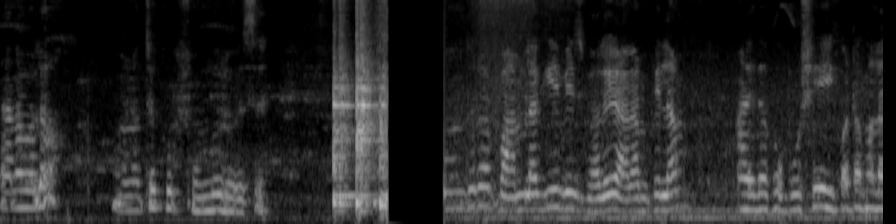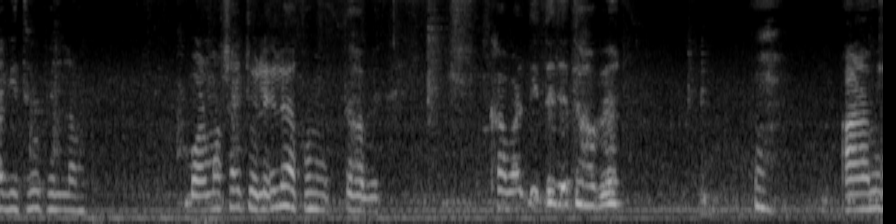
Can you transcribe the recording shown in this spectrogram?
তাই না বলো? মনে হচ্ছে খুব সুন্দর হয়েছে। বন্ধুরা বাম লাগিয়ে বেশ ভালোই আরাম পেলাম। আর দেখো বসে এই কটা মালা গেঁথেও ফেললাম। বরমশাই চলে এলো এখন উঠতে হবে। খাবার দিতে যেতে হবে। আর আমি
